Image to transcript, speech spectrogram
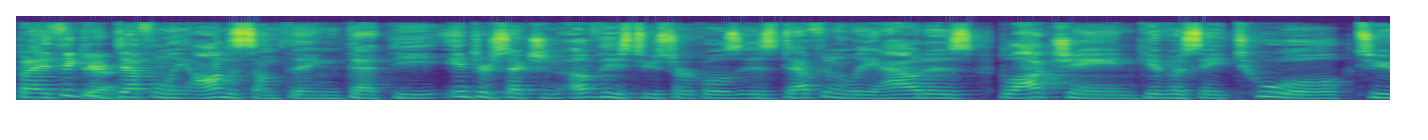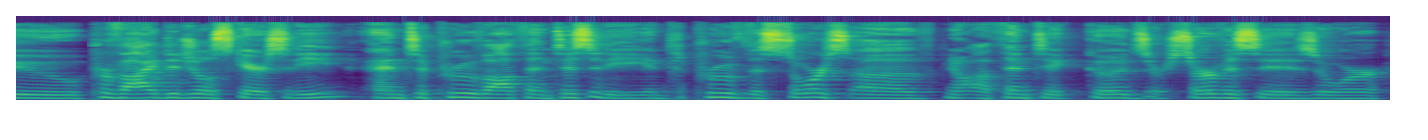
but I think yeah. you're definitely onto something. That the intersection of these two circles is definitely how does blockchain give us a tool to provide digital scarcity and to prove authenticity and to prove the source of you know authentic goods or services or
